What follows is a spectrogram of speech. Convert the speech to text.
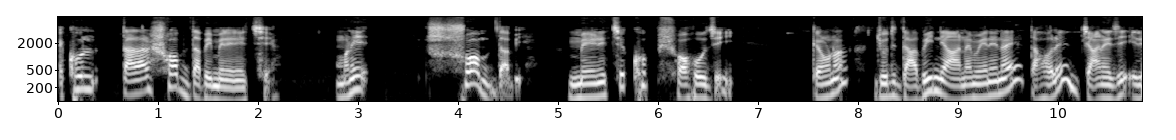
এখন তারা সব দাবি মেনে নিচ্ছে। মানে সব দাবি মেনে নিচ্ছে খুব সহজেই। কেননা যদি দাবি না না মেনে নেয়, তাহলে জানে যে এর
